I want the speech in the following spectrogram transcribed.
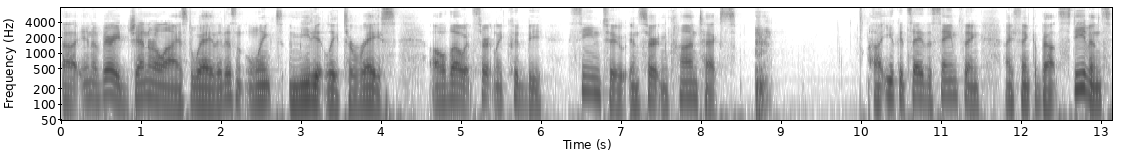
uh, in a very generalized way that isn't linked immediately to race, although it certainly could be seen to in certain contexts. Uh, you could say the same thing, I think, about Stevens,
